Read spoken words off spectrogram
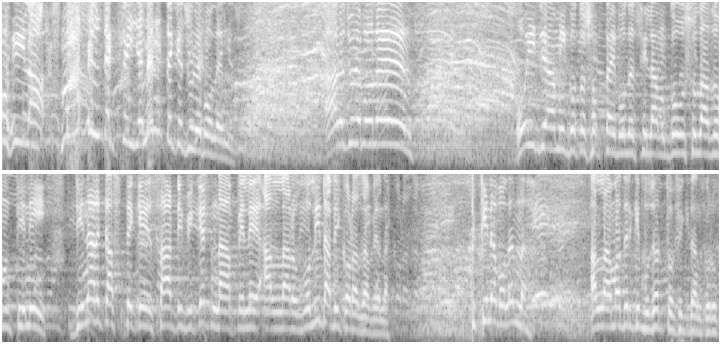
মহিলা, মাহফিল দেখছে, ইয়েমেন থেকে জুড়ে বলেন। আর জুড়ে বলেন। ওই যে আমি গত সপ্তাহে বলেছিলাম, গৌসুল আজম তিনি জিনার কাছ থেকে সার্টিফিকেট না পেলে আল্লাহর বলি দাবি করা যাবে না। কিনা বলেন না? আল্লাহ আমাদেরকে বুঝার তৌফিক দান করুক।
